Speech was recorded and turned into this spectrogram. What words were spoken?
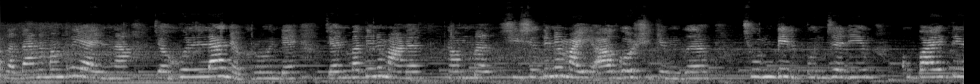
പ്രധാനമന്ത്രിയായിരുന്ന ജവഹർലാൽ നെഹ്റുവിന്റെ ജന്മദിനമാണ് നമ്മൾ ശിശുദിനമായി ആഘോഷിക്കുന്നത്. ചുണ്ടിൽ പുഞ്ചരിയും കുപ്പായത്തിൽ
